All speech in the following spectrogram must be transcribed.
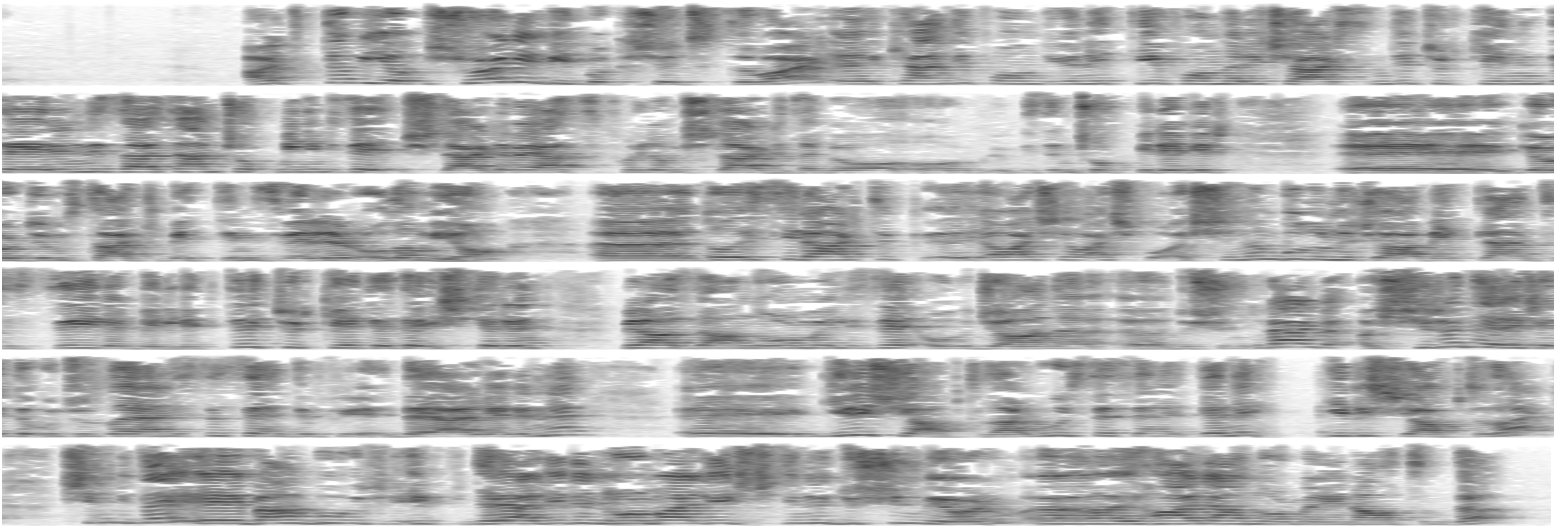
Artık tabii şöyle bir bakış açısı var. E, kendi fon, yönettiği fonlar içerisinde Türkiye'nin değerini zaten çok minimize etmişlerdi veya sıfırlamışlardı. Tabii o, o bizim çok birebir e, gördüğümüz, takip ettiğimiz veriler olamıyor. E, dolayısıyla artık e, yavaş yavaş bu aşının bulunacağı beklentisiyle birlikte Türkiye'de de işlerin biraz daha normalize olacağını e, düşündüler ve aşırı derecede ucuzlayan hisse senedi değerlerini e, giriş yaptılar. Bu hisse senetlerine giriş yaptılar. Şimdi de ben bu değerlerin normalleştiğini düşünmüyorum. Hala normalin altında.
